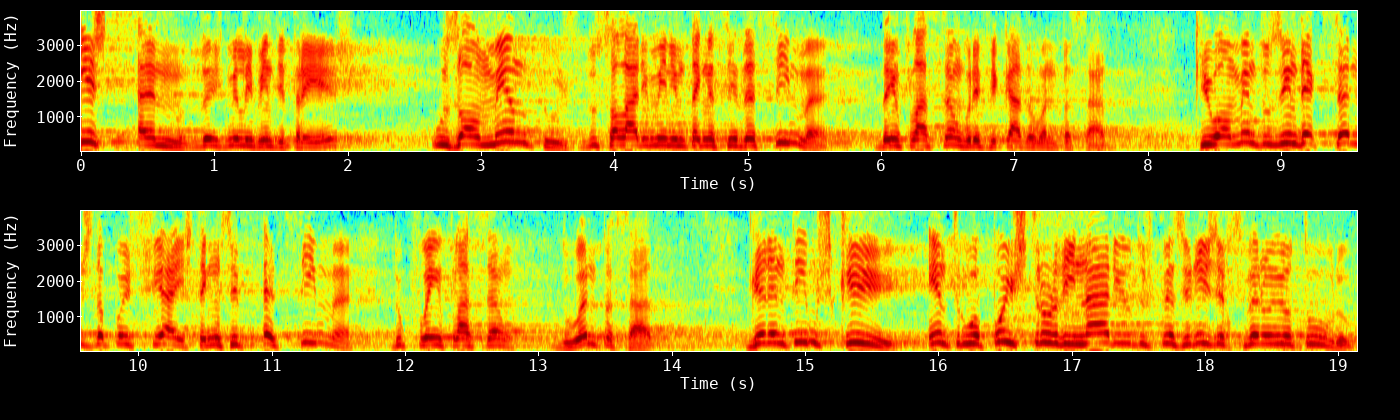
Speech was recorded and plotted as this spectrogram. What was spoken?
este ano de 2023 os aumentos do salário mínimo tenham sido acima da inflação verificada o ano passado, que o aumento dos indexantes de apoios sociais tenham sido acima do que foi a inflação do ano passado, garantimos que entre o apoio extraordinário dos pensionistas que receberam em outubro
